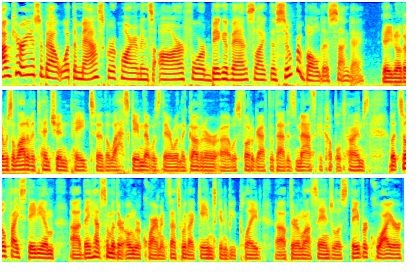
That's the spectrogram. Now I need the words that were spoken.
I'm curious about what the mask requirements are for big events like the Super Bowl this Sunday. Yeah, you know, there was a lot of attention paid to the last game that was there when the governor uh, was photographed without his mask a couple times. But SoFi Stadium, uh, they have some of their own requirements. That's where that game's going to be played uh, up there in Los Angeles. They require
